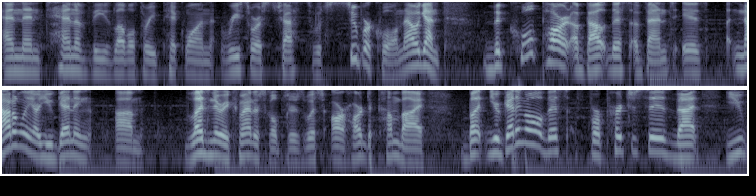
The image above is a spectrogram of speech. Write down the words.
and then 10 of these level 3 pick one resource chests which is super cool. Now again the cool part about this event is not only are you getting um, legendary commander sculptures which are hard to come by but you're getting all this for purchases that you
